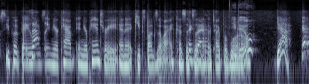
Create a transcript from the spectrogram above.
So you put bay leaves in your cab in your pantry, and it keeps bugs away because it's Exactly. another type of laurel. you do? Yeah. yeah,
